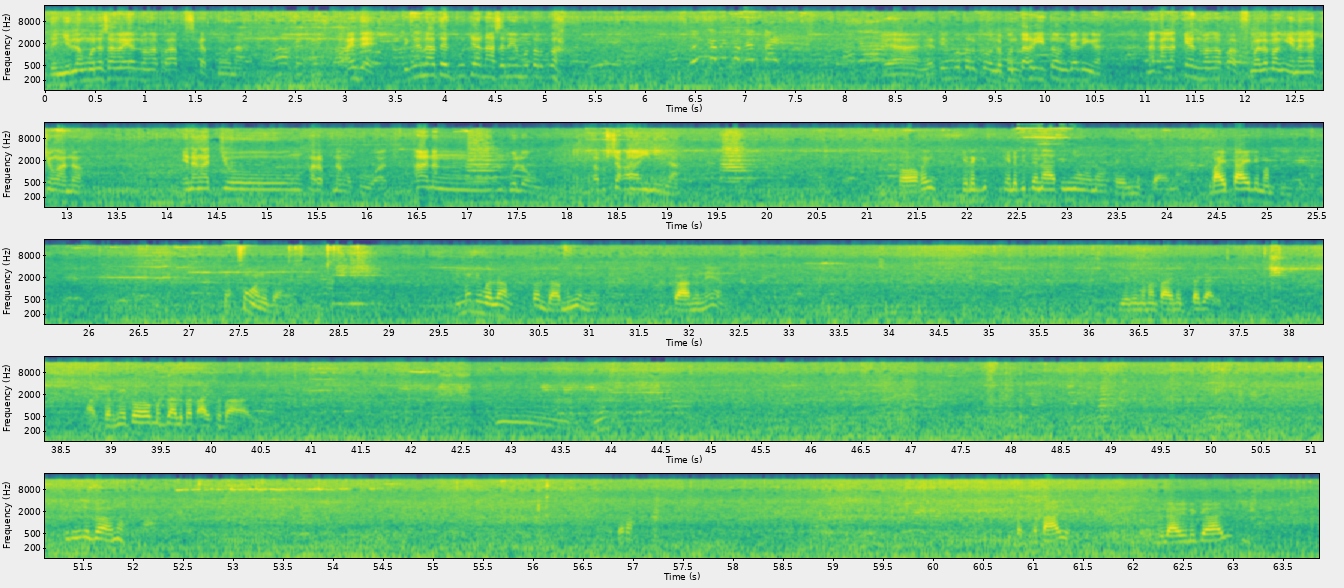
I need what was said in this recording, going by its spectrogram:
Natin. Yun lang muna sa ngayon mga paps. Cut muna. Ay hindi. Tingnan natin po dyan. Nasaan na yung motor ko? Doon kami mag-antay. Ayan. Ito yung motor ko. Napunta rito. Ang galing ah. Nakalakyan mga paps. Malamang inangat yung ano. Inangat yung harap ng upuan. Ah, ng gulong. Tapos tsaka inilang. Okay. Kinabit, kinabit na natin yung ano, helmet sa ano. Bayad tayo limang piso. Kung ano lang. Lima-lima lang. Ang dami yan eh. Kano na yan. Hindi naman tayo nagtagal. After nito, maglalaba tayo sa bahay. Hmm. Hmm. Sino yung nag-ano? Tara. Ibat na tayo. Wala yung nag-ayos eh.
